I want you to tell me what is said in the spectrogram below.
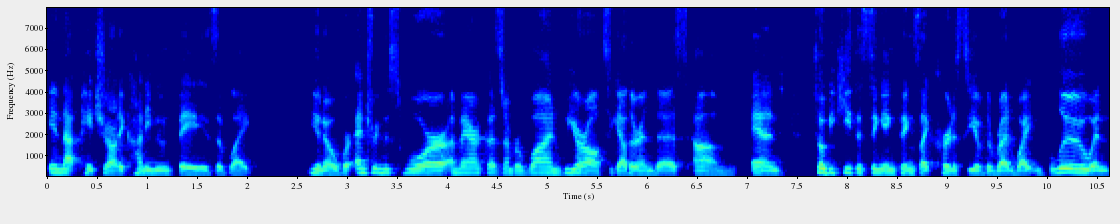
in that patriotic honeymoon phase of like, you know, we're entering this war. America's number one. We are all together in this. Um, and Toby Keith is singing things like "Courtesy of the Red, White, and Blue," and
